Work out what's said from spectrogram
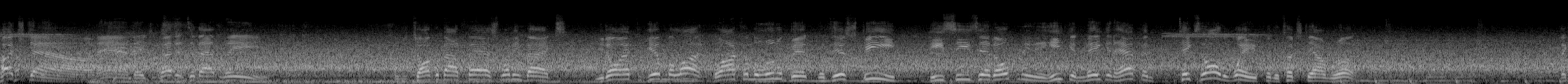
Touchdown, and they cut into that lead. When you talk about fast running backs, you don't have to give them a lot. Block them a little bit. With his speed, he sees that opening, and he can make it happen. Takes it all the way for the touchdown run. The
